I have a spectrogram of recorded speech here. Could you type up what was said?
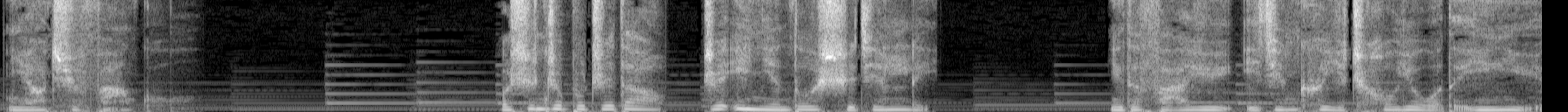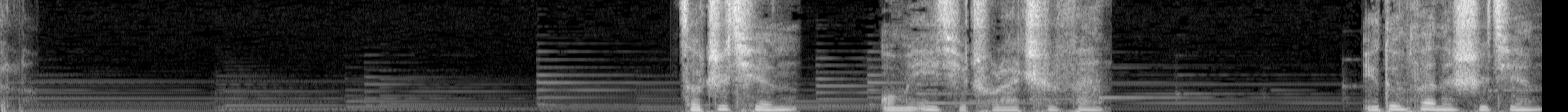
你要去法国。我甚至不知道这一年多时间里，你的法语已经可以超越我的英语了。走之前，我们一起出来吃饭。一顿饭的时间，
